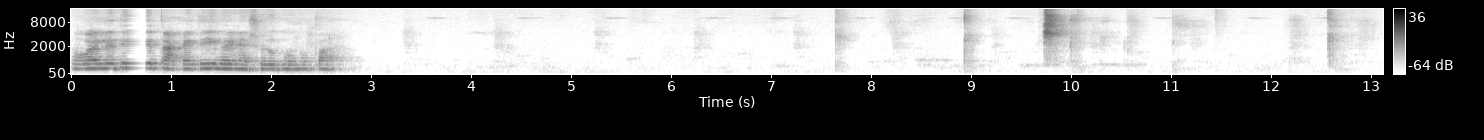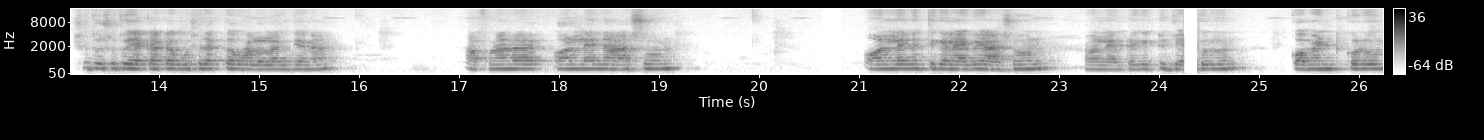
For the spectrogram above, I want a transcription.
মোবাইলের দিকে তাকাইতেই হয় না শুধু ঘুমো পা। শুধু শুধু একা একা বসে থাকতেও ভালো লাগছে না। আপনারা অনলাইনে আসুন। অনলাইনের থেকে লাইভে আসুন। আমার লাইভটাকে একটু জয়েন করুন কমেন্ট করুন।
